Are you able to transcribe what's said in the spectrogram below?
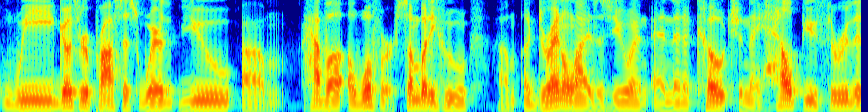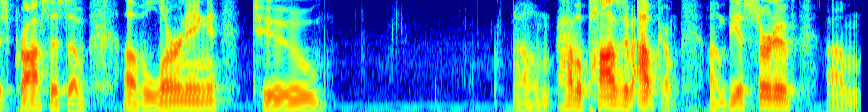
we go through a process where you um, have a, a woofer, somebody who um, adrenalizes you, and, and then a coach, and they help you through this process of, of learning to um, have a positive outcome. Um, be assertive, um,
